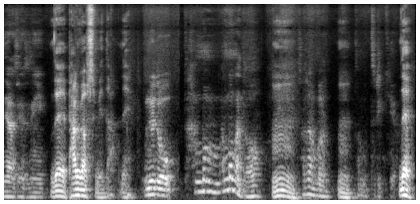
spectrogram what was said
안녕하세요 선생님. 네, 반갑습니다. 네. 오늘도 한 번 한 번만 더 음. 사주 한번 음. 한번 드릴게요. 네.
